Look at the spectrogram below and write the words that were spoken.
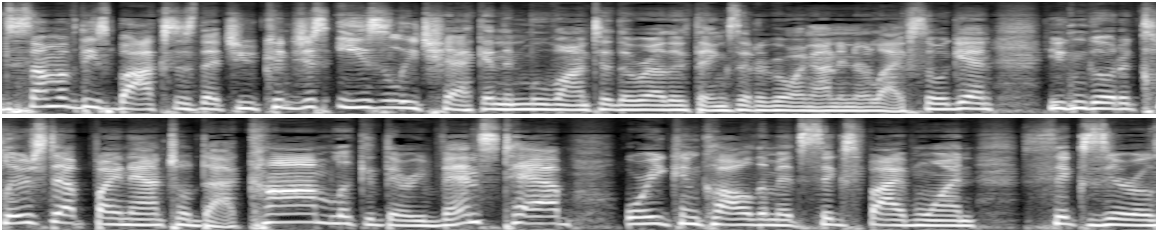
some of these boxes that you can just easily check and then move on to the other things that are going on in your life. So again, you can go to clearstepfinancial.com, look at their events tab, or you can call them at 651 600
